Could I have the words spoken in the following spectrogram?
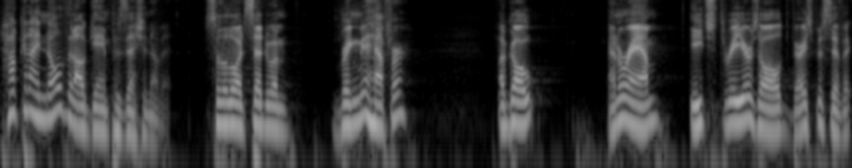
how can I know that I'll gain possession of it? So the Lord said to him, Bring me a heifer, a goat, and a ram, each three years old, very specific,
